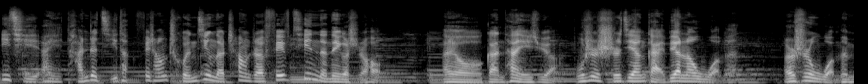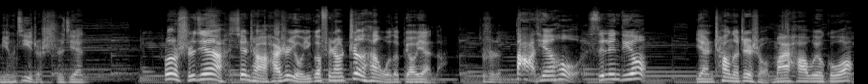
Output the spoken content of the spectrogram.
一起哎弹着吉他，非常纯净的唱着 Fifteen 的那个时候，哎呦，感叹一句啊，不是时间改变了我们，而是我们铭记着时间。说到时间啊，现场还是有一个非常震撼我的表演的，就是大天后 Celine Dion 演唱的这首 My Heart Will Go On，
